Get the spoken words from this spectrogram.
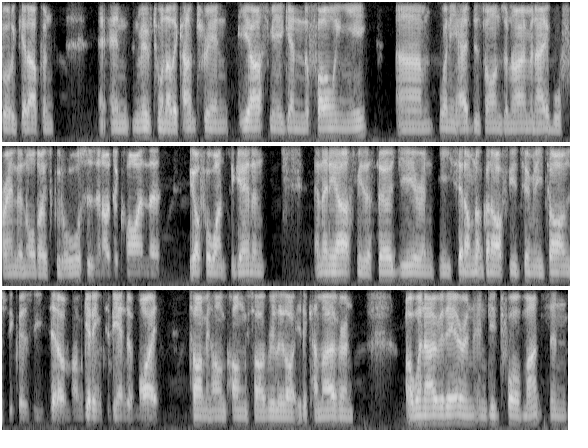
sort of get up and and move to another country. And he asked me again the following year um, when he had Designs on Rome and Able Friend and all those good horses, and I declined the, the offer once again. And and then he asked me the third year, and he said, "I'm not going to offer you too many times because he said I'm, I'm getting to the end of my time in Hong Kong, so I'd really like you to come over." And I went over there and, and did 12 months, and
